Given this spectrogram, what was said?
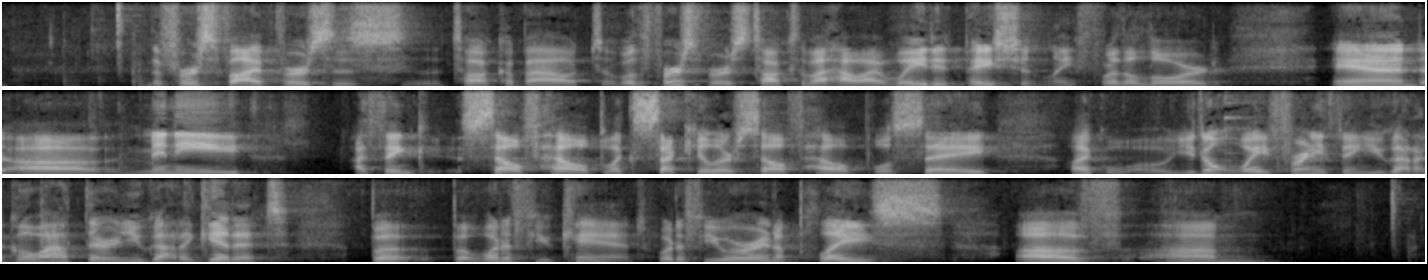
the first five verses talk about well, the first verse talks about how I waited patiently for the Lord, and uh, many, I think, self help like secular self help will say like you don't wait for anything. You got to go out there and you got to get it. But, but what if you can't? What if you are in a place of um,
